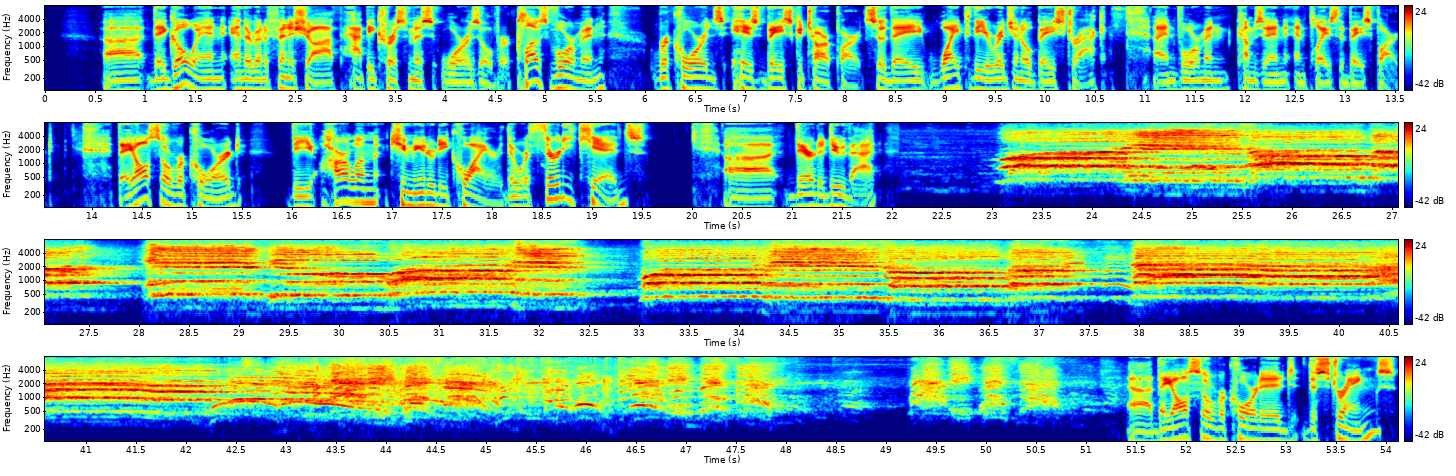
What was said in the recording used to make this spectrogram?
uh, they go in and they're going to finish off Happy Christmas, War is Over. Klaus Voormann records his bass guitar part. So they wipe the original bass track, and Voormann comes in and plays the bass part. They also record the Harlem Community Choir. There were 30 kids uh, there to do that. They also recorded the strings.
